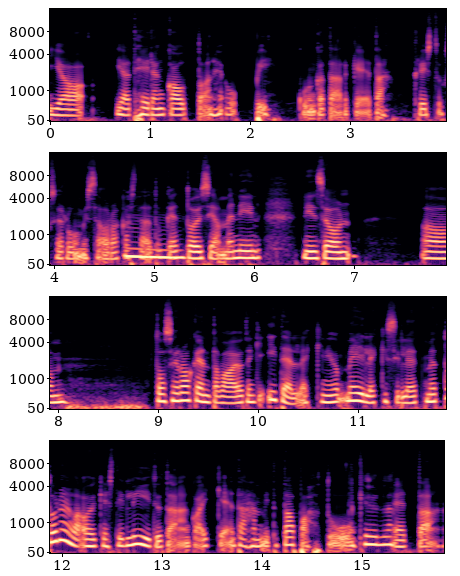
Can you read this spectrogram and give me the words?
ja, ja että heidän kauttaan he oppi, kuinka tärkeää Kristuksen ruumissa on rakastaa mm-hmm. ja tukea toisiamme, niin, niin se on... Um, tosi rakentavaa jotenkin itsellekin ja meillekin sille, että me todella oikeasti liitytään kaikkeen tähän, mitä tapahtuu. Kyllä. Että,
